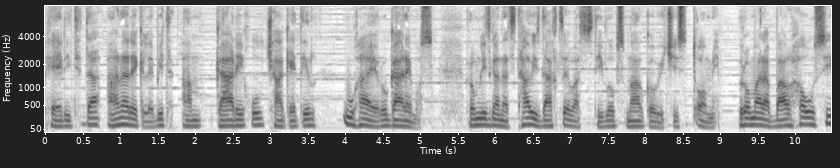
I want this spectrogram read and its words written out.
ფერით და ანარეკლებით ამ გარიყულ ჩაკეტილ უჰაერო გარემოს, რომლისგანაც თავის დაღწევას ცდილობს მალკოვიჩის ტომი. რომარა ბალჰაუსი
